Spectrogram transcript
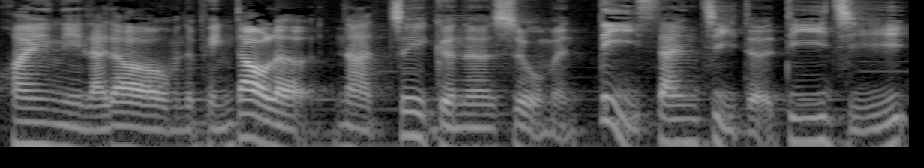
欢迎你来到我们的频道了。那这个呢，是我们第三季的第一集，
